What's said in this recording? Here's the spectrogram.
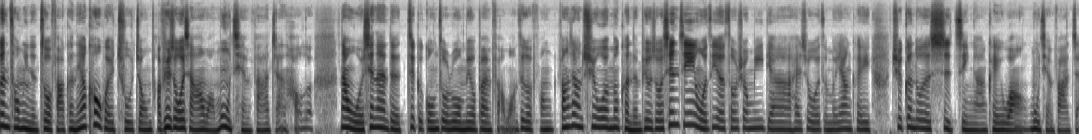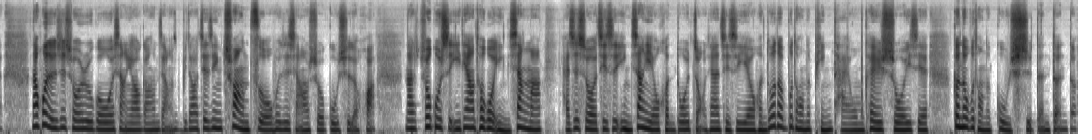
更聪明的做法，可能要扣回初衷啊。比如说，我想要往目前发展好了，那我现在的这个工作如果没有办法往这个方方向去，我有没有可能，比如说先经营我自己的 social media 啊，还是我怎么样可以去更多的试镜啊，可以往目前发展？那或者是说，如果我想要刚刚讲比较接近创作，或者想要说故事的话，那说故事一定要透过影像吗？还是说，其实影像也有很多种，现在其实也有很多的不同的平台，我们可以说一些更多不同的故事等等的。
